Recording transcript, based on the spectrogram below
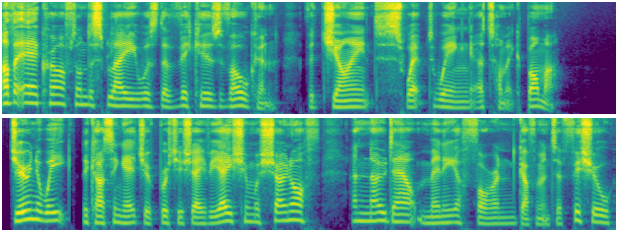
Other aircraft on display was the Vickers Vulcan, the giant swept-wing atomic bomber. During the week, the cutting edge of British aviation was shown off and no doubt many a foreign government official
